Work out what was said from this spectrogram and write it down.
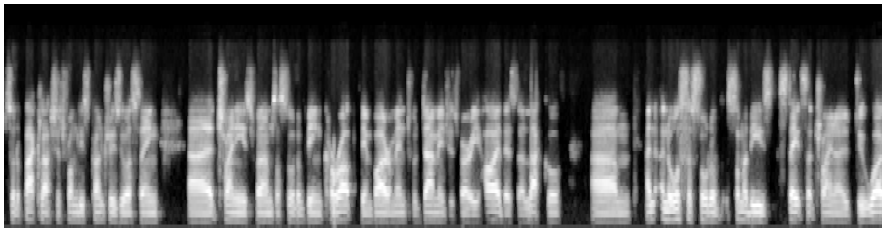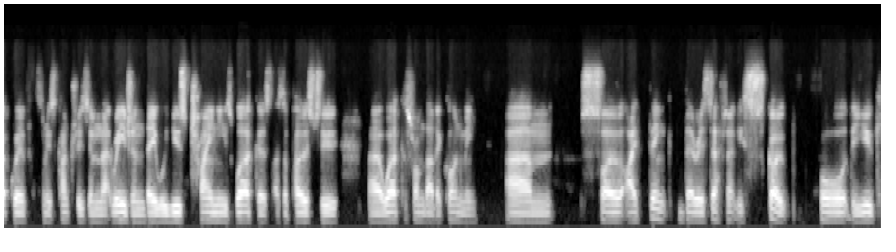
sort of backlashes from these countries who are saying uh, Chinese firms are sort of being corrupt. The environmental damage is very high. There's a lack of um, and, and also sort of some of these states that China do work with, some of these countries in that region, they will use Chinese workers as opposed to uh, workers from that economy. Um, so I think there is definitely scope for the UK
